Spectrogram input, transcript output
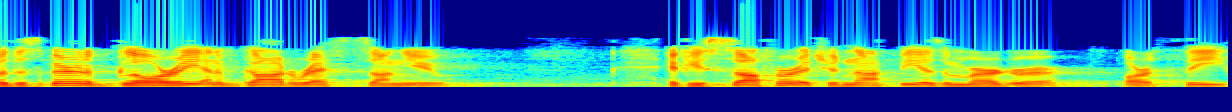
for the Spirit of glory and of God rests on you. If you suffer, it should not be as a murderer, or a thief,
